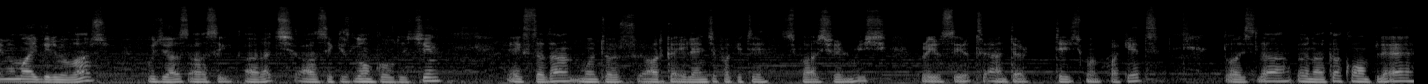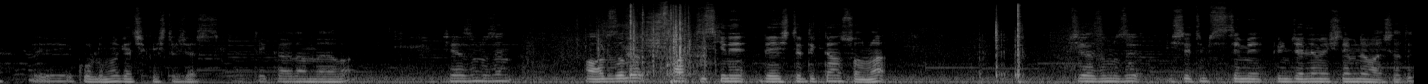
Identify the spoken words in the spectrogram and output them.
MMI birimi var. Bu cihaz A8 araç A8 long olduğu için ekstradan monitör arka eğlence paketi sipariş verilmiş. Rear seat entertainment paket. Dolayısıyla ön arka komple kurulumunu gerçekleştireceğiz. Tekrardan merhaba. Cihazımızın arızalı hard diskini değiştirdikten sonra cihazımızı işletim sistemi güncelleme işlemine başladık.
